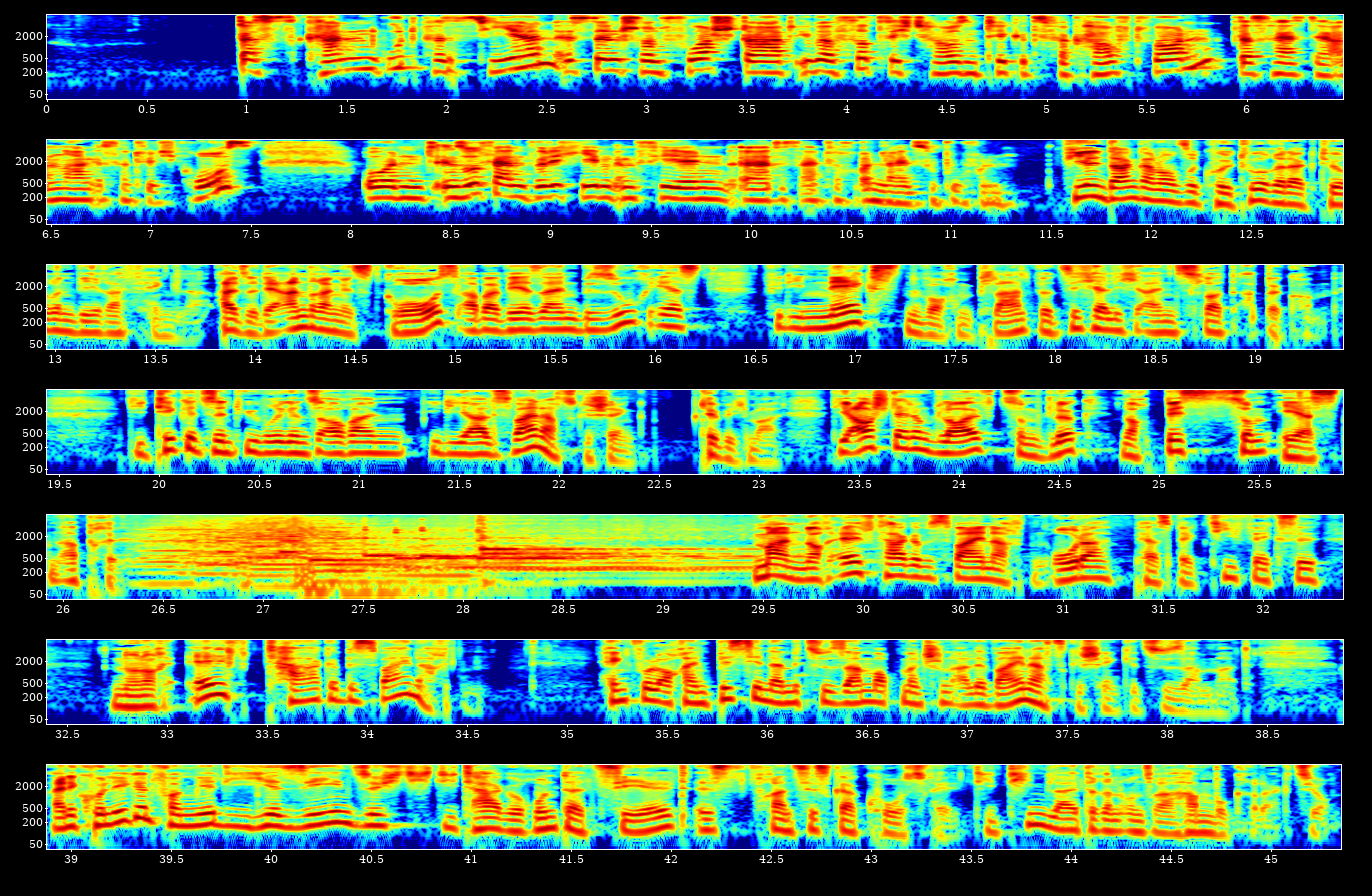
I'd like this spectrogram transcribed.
Das kann gut passieren. Es sind schon vor Start über 40.000 Tickets verkauft worden. Das heißt, der Andrang ist natürlich groß. Und insofern würde ich jedem empfehlen, äh, das einfach online zu buchen. Vielen Dank an unsere Kulturredakteurin Vera Fengler. Also der Andrang ist groß, aber wer seinen Besuch erst für die nächsten Wochen plant, wird sicherlich einen Slot abbekommen. Die Tickets sind übrigens auch ein ideales Weihnachtsgeschenk. Tippe ich mal. Die Ausstellung läuft zum Glück noch bis zum 1. April. Mann, noch elf Tage bis Weihnachten oder Perspektivwechsel, nur noch elf Tage bis Weihnachten hängt wohl auch ein bisschen damit zusammen, ob man schon alle Weihnachtsgeschenke zusammen hat. Eine Kollegin von mir, die hier sehnsüchtig die Tage runterzählt, ist Franziska Coesfeld, die Teamleiterin unserer Hamburg-Redaktion.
